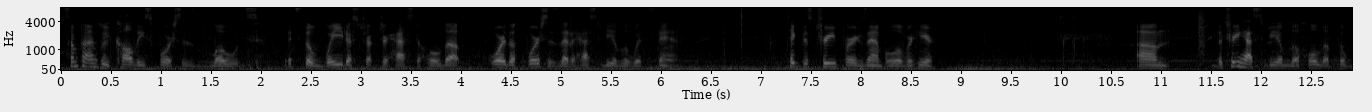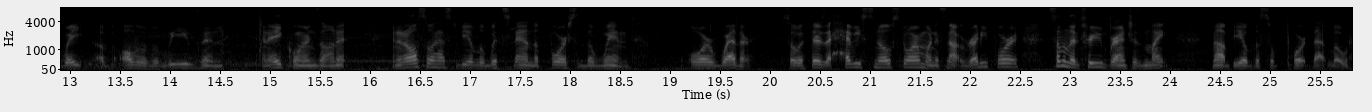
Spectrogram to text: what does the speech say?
Sometimes we call these forces loads. It's the weight a structure has to hold up, or the forces that it has to be able to withstand. Take this tree, for example, over here. Um, the tree has to be able to hold up the weight of all of the leaves and, and acorns on it, and it also has to be able to withstand the force of the wind or weather. So if there's a heavy snowstorm when it's not ready for it, some of the tree branches might not be able to support that load.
